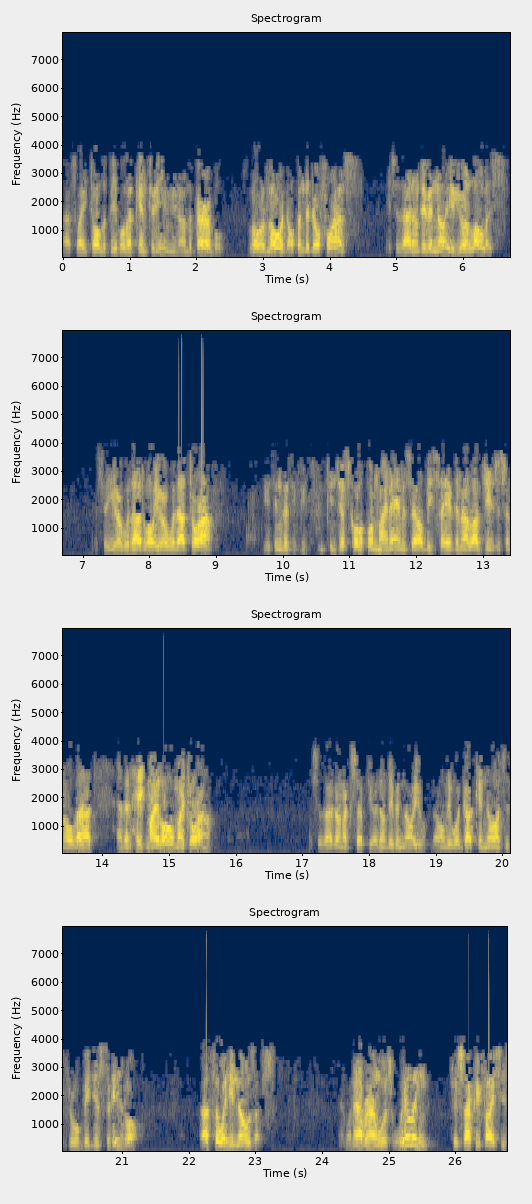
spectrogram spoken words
That's why he told the people that came to him, you know, in the parable, Lord, Lord, open the door for us. He says, I don't even know you. You're lawless. You see, you're without law. You're without Torah. You think that you can just call upon my name and say, I'll be saved and I love Jesus and all that, and then hate my law, my Torah. He says, I don't accept you. I don't even know you. The only way God can know us is through obedience to His law. That's the way He knows us. And when Abraham was willing to sacrifice his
